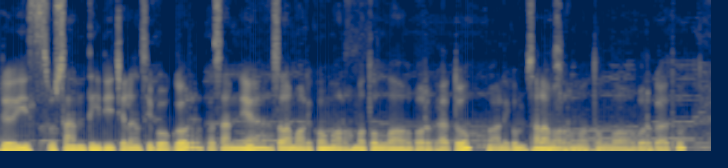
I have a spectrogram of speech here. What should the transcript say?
Deis Susanti di Cilengsi Bogor. Pesannya, Assalamualaikum warahmatullahi wabarakatuh. Waalaikumsalam warahmatullahi wabarakatuh.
